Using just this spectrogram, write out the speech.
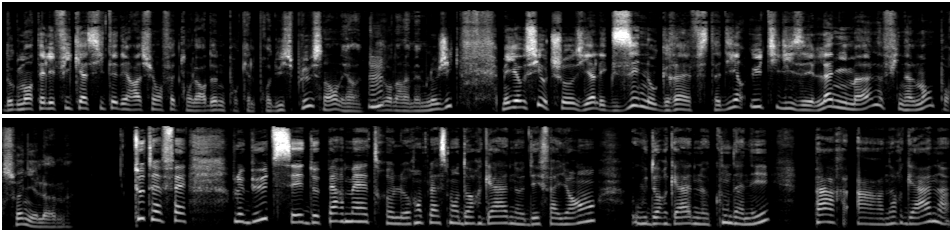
d'augmenter l'efficacité des rations en fait qu'on leur donne pour qu'elles produisent plus. Hein, on est mmh. toujours dans la même logique. Mais il y a aussi autre chose, il y a les xénogreffes, c'est-à-dire utiliser l'animal finalement pour soigner l'homme. Tout à fait. Le but, c'est de permettre le remplacement d'organes défaillants ou d'organes condamnés par un organe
